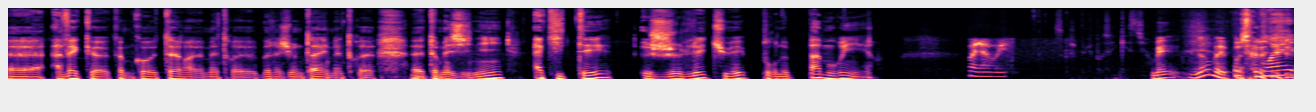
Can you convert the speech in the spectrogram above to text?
euh, avec euh, comme co-auteur euh, maître Bonagiunta et maître Tomasini. Acquitté, je l'ai tué pour ne pas mourir. Voilà, oui. Mais non, mais Ouais,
